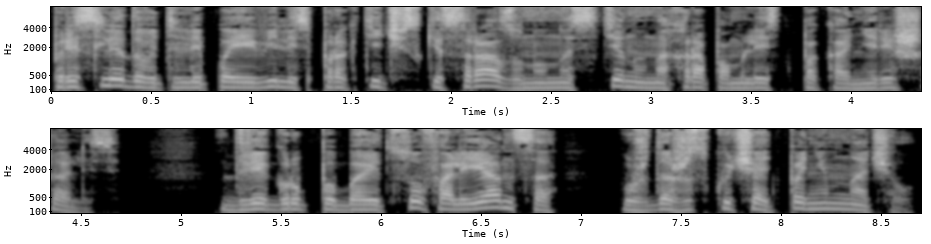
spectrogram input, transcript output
Преследователи появились практически сразу, но на стены нахрапом лезть пока не решались. Две группы бойцов Альянса, уж даже скучать по ним начал,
